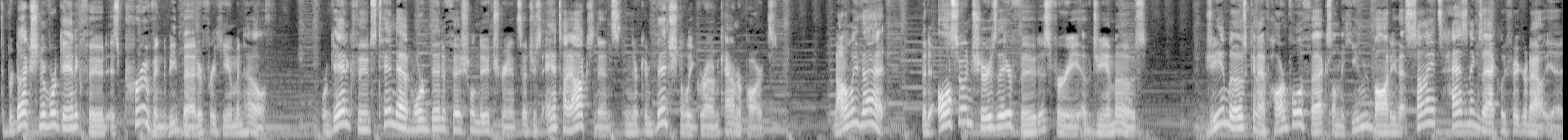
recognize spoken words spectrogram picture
The production of organic food is proven to be better for human health. Organic foods tend to have more beneficial nutrients such as antioxidants than their conventionally grown counterparts. Not only that, but it also ensures that your food is free of GMOs. GMOs can have harmful effects on the human body that science hasn't exactly figured out yet.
